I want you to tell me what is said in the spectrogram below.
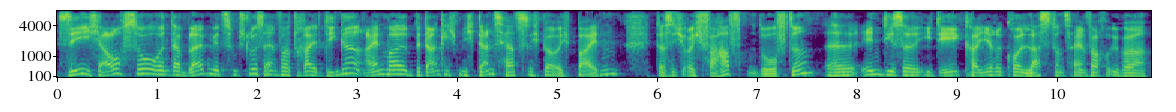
sehe ich auch so. Und da bleiben mir zum Schluss einfach drei Dinge. Einmal bedanke ich mich ganz herzlich bei euch beiden, dass ich euch verhaften durfte äh, in dieser Idee Karrierecall. Lasst uns einfach über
